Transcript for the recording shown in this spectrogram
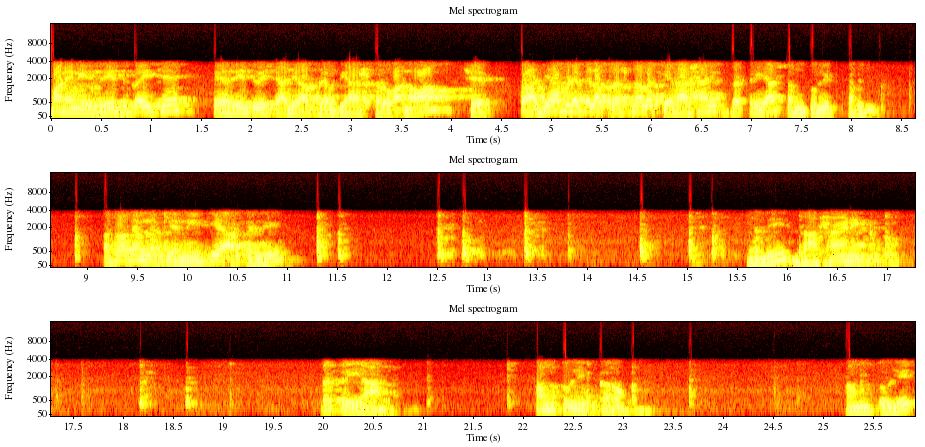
પણ એની રીત કઈ છે? એ રીત વિશે આજે આપણે અભ્યાસ કરવાનો છે. તો આજે આપણે પેલા પ્રશ્ન લખીએ, રાસાયણિક પ્રક્રિયા સંતુલિત કરવી અથવા તેમ લખીએ, નીચે આપેલી રાસાયણિક પ્રક્રિયા સંતુલિત કરો સંતુલિત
